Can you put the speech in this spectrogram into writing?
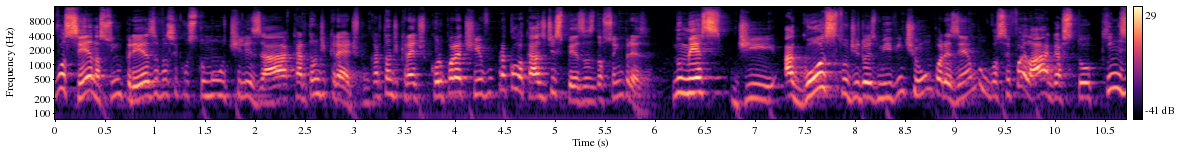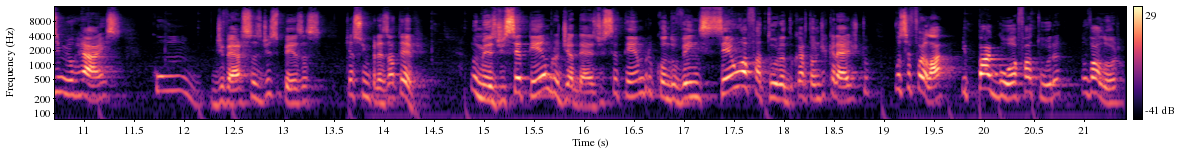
você, na sua empresa, você costuma utilizar cartão de crédito, um cartão de crédito corporativo para colocar as despesas da sua empresa. No mês de agosto de 2021, por exemplo, você foi lá, gastou 15 mil reais com diversas despesas que a sua empresa teve. No mês de setembro, dia 10 de setembro, quando venceu a fatura do cartão de crédito, você foi lá e pagou a fatura no valor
